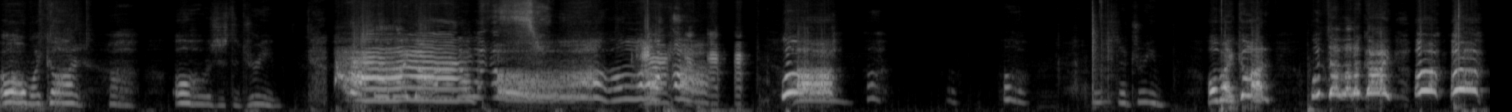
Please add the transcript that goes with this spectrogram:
Oh my god. Oh, it was just a dream. Oh, my god. oh, it was a dream. Oh my god that little guy? Ah, ah!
